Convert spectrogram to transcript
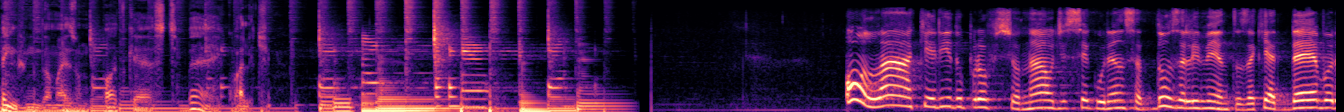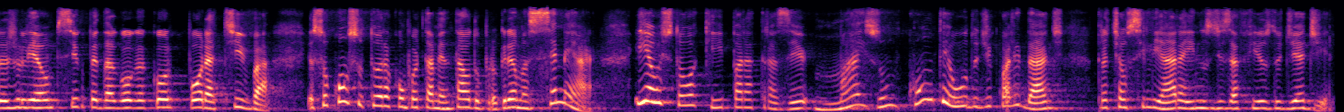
Bem-vindo a mais um podcast BR Quality. Olá, querido profissional de segurança dos alimentos. Aqui é Débora Julião, psicopedagoga corporativa. Eu sou consultora comportamental do programa Semear e eu estou aqui para trazer mais um conteúdo de qualidade para te auxiliar aí nos desafios do dia a dia.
